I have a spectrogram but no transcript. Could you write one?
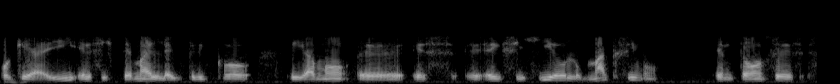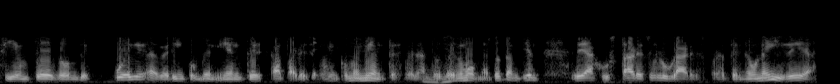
porque ahí el sistema eléctrico, digamos, eh, es eh, exigido lo máximo, entonces siempre donde puede haber inconvenientes, aparecen los inconvenientes, ¿verdad? Entonces es el momento también de ajustar esos lugares para tener una idea.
